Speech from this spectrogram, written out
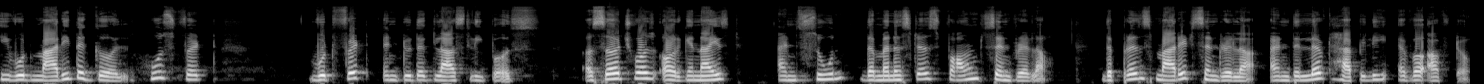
he would marry the girl whose fit would fit into the glass sleepers. A search was organized and soon the ministers found Cinderella. The prince married Cinderella and they lived happily ever after.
